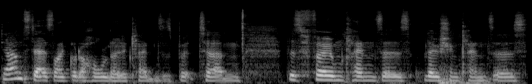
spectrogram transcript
downstairs I've got a whole load of cleansers, but um, there's foam cleansers, lotion cleansers.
